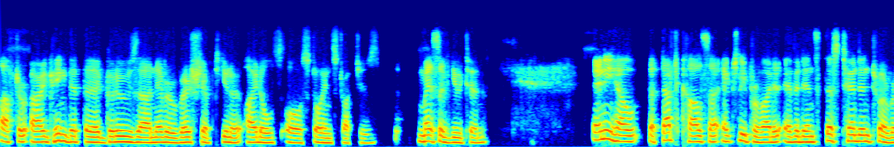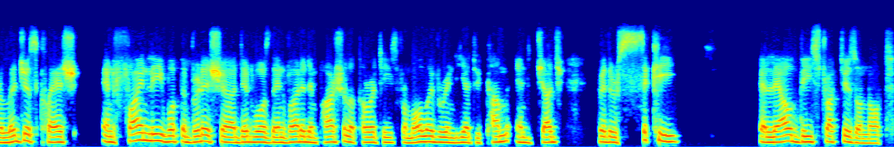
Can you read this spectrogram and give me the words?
after arguing that the gurus uh, never worshipped, you know, idols or stone structures. Massive U-turn. Anyhow, the Tat Khalsa actually provided evidence. This turned into a religious clash. And finally, what the British uh, did was they invited impartial authorities from all over India to come and judge whether Sikhi allowed these structures or not.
